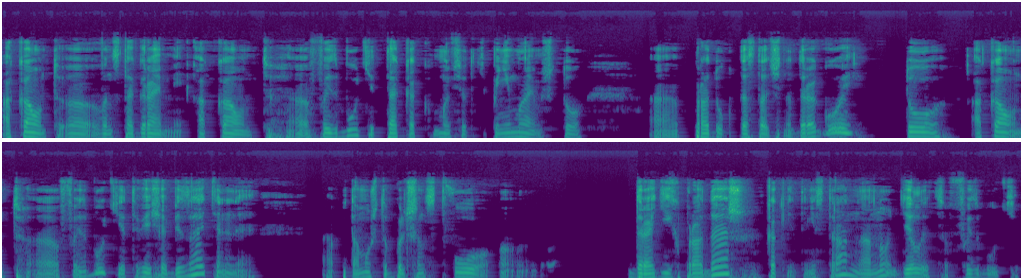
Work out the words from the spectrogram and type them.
аккаунт э, в Инстаграме, аккаунт э, в Фейсбуке, так как мы все-таки понимаем, что э, продукт достаточно дорогой, то аккаунт э, в Фейсбуке это вещь обязательная, э, потому что большинство э, дорогих продаж, как это ни странно, оно делается в Фейсбуке.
